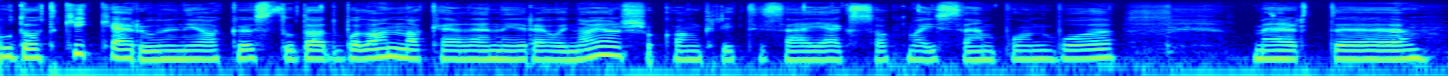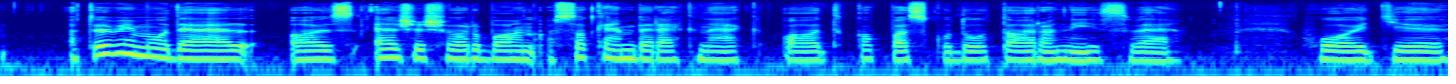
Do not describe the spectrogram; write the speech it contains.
tudott kikerülni a köztudatból, annak ellenére, hogy nagyon sokan kritizálják szakmai szempontból, mert a többi modell az elsősorban a szakembereknek ad kapaszkodót arra nézve, hogy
